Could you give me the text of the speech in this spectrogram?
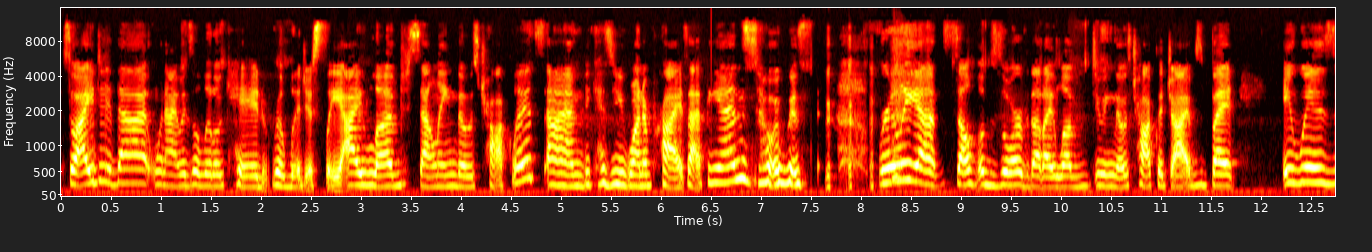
So I did that when I was a little kid religiously. I loved selling those chocolates um, because you won a prize at the end. So it was really um, self absorbed that I loved doing those chocolate drives. But it was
